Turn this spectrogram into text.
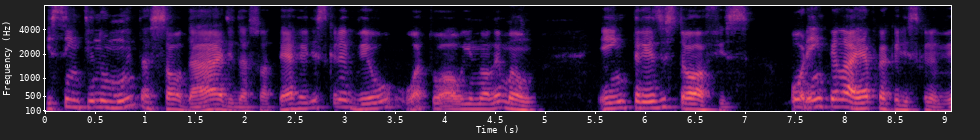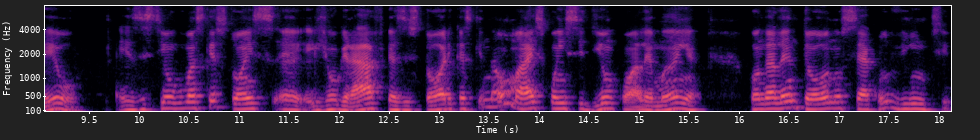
E sentindo muita saudade da sua terra, ele escreveu o atual hino alemão em três estrofes. Porém, pela época que ele escreveu, existiam algumas questões eh, geográficas, históricas, que não mais coincidiam com a Alemanha quando ela entrou no século XX.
